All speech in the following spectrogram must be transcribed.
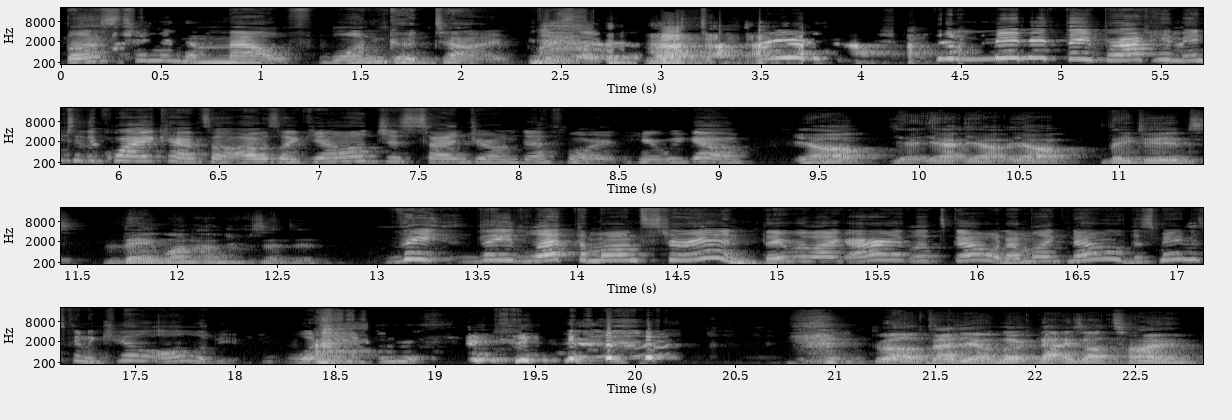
bust him in the mouth one good time. Like, the minute they brought him into the Quiet Council, I was like, y'all just signed your own death warrant. Here we go. Yeah, yeah, yeah, yeah, yeah. They did. They 100% did. they they let the monster in. They were like, "All right, let's go." And I'm like, "No, this man is going to kill all of you. What are you doing?" Well, Danielle, look, that is our time.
